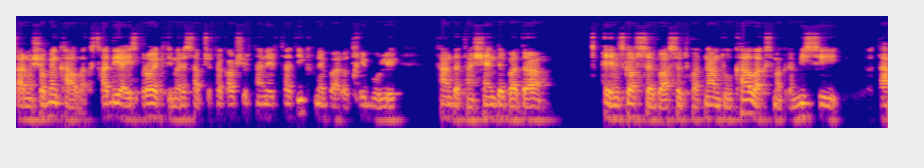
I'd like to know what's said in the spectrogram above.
წარმოშობენ ქალაქს. ცხადია ეს პროექტი მე საბჭოთა კავშირთან ერთად იქნება, რომ ტრიბული თანდათან შენდება და ემსგავსება, ასე ვთქვათ, ნამდვილ ქალაქს, მაგრამ მისი და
